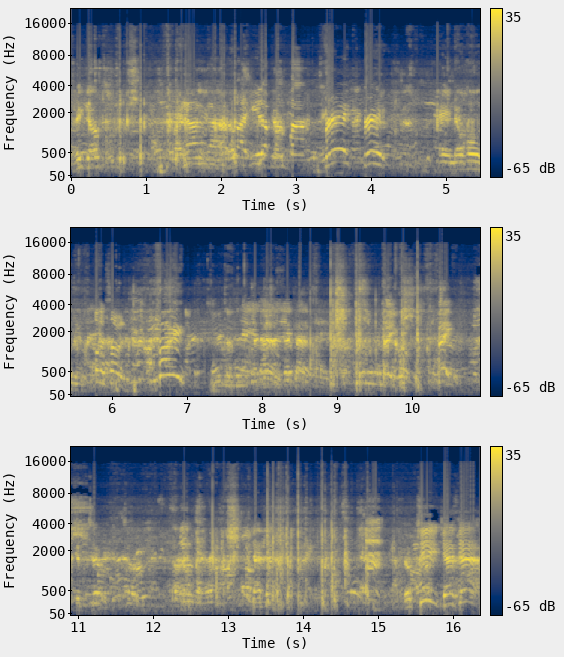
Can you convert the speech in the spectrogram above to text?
There you go. Break, break. Hey, no holding. Fight! There you go. Hey! Yo, T, jab, jab.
